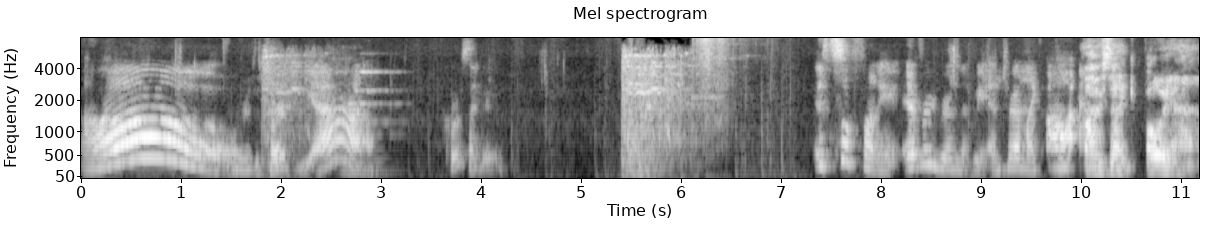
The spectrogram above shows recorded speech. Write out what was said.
Oh. Over the part. Yeah. Of course I do. It's so funny. Every room that we enter, I'm like, ah, oh, I was Allison- like, oh yeah.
